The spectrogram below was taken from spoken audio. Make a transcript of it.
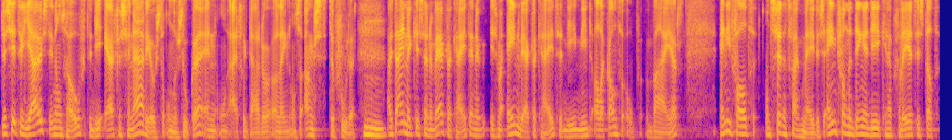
Dus zitten we juist in ons hoofd die erge scenario's te onderzoeken. En on- eigenlijk daardoor alleen onze angst te voeden. Uiteindelijk is er een werkelijkheid. En er is maar één werkelijkheid die niet alle kanten op waaiert. En die valt ontzettend vaak mee. Dus een van de dingen die ik heb geleerd is dat.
